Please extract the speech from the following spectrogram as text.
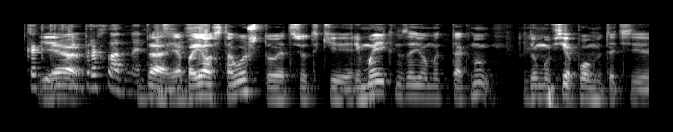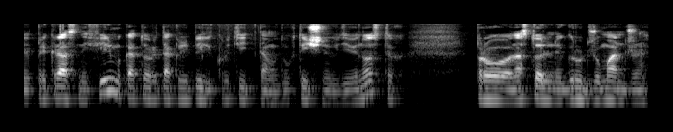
как-то я... прохладно Да, я боялся того, что это все-таки ремейк, назовем это так. Ну, думаю, все помнят эти прекрасные фильмы, которые так любили крутить там в 2000-х, 90-х про настольную игру Джуманджи,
